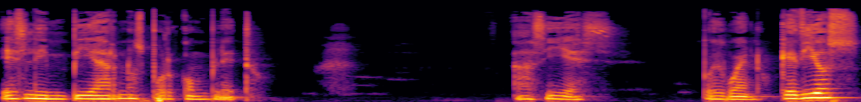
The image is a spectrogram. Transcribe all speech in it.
es limpiarnos por completo. Así es. Pues bueno, que Dios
